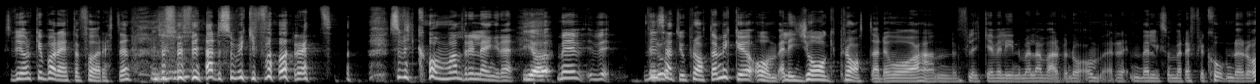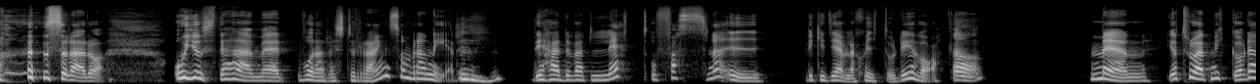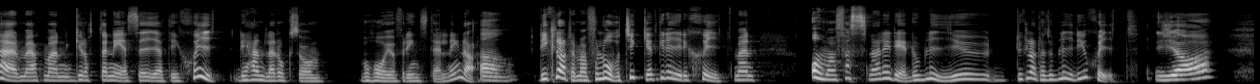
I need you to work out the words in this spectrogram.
Så vi orkade bara äta förrätten, för vi hade så mycket förrätt. Så vi kom aldrig längre. Ja. Men vi, vi satt ju och pratade mycket om, eller jag pratade och han flikade väl in mellan varven då, om med, liksom med reflektioner och sådär då. Och just det här med våran restaurang som brann ner. Det hade varit lätt att fastna i vilket jävla skitår det var. ja, Men jag tror att mycket av det här med att man grottar ner sig i att det är skit, det handlar också om vad har jag för inställning då? ja. Det är klart att man får lov att tycka att grejer är skit, men om man fastnar i det, då blir ju, det är klart att då blir det ju skit. Ja,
